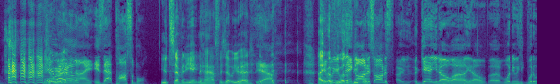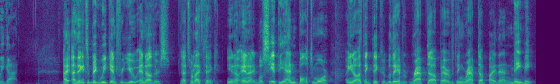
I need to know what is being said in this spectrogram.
Here Four we out of go. nine. Is that possible? You had 78 and a half? Is that what you had? Yeah. I have what a do few you other think? people. Honest, honest. uh, Again, you know, uh, you know, uh, what do we, what do we got? I, I think it's a big weekend for you and others. That's what I think. You know, and I, we'll see at the end. Baltimore. You know, I think they could. Will they have it wrapped up? Everything wrapped up by then? Maybe.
